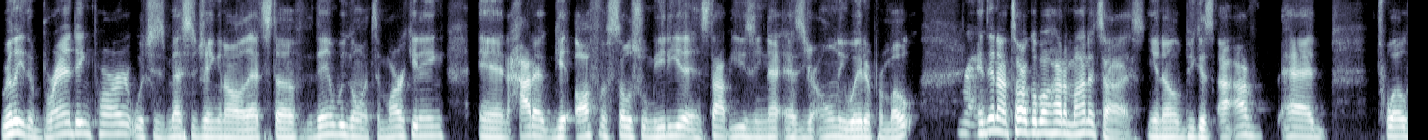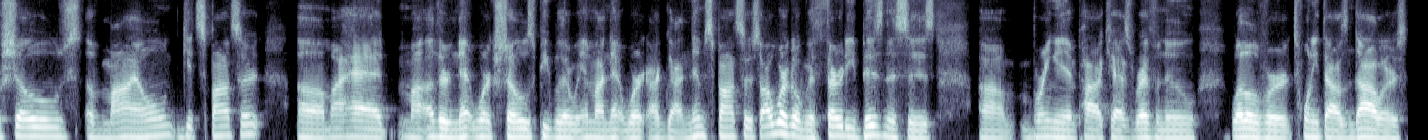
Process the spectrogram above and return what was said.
really the branding part which is messaging and all of that stuff then we go into marketing and how to get off of social media and stop using that as your only way to promote right. and then i talk about how to monetize you know because I, have had 12 shows of my own get sponsored um, I had my other network shows, people that were in my network, I got them sponsored. So I work over 30 businesses um, bring in podcast revenue well over twenty thousand um, dollars.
